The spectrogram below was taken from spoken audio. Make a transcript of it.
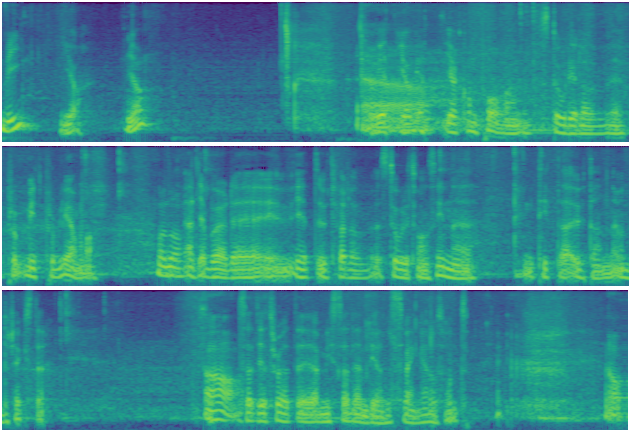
vi. Ja, Ja. Jag, vet, jag, Eh, vet, jag kom på vad en stor del av eh, pro, mitt problem var. Vadå? Att jag började i ett utfall av storhetsvansinne titta utan undertexter. Så, så att jag tror att jag missade en del svängar och sånt. Ja.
